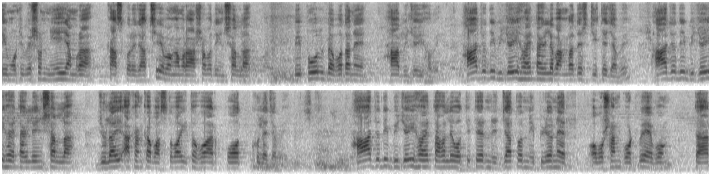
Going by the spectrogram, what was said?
এই মোটিভেশন নিয়েই আমরা কাজ করে যাচ্ছি এবং আমরা আশাবাদী ইনশাল্লাহ বিপুল ব্যবধানে হা বিজয়ী হবে। হা যদি বিজয়ী হয় তাহলে বাংলাদেশ জিতে যাবে। হা যদি বিজয়ী হয় তাহলে ইনশাল্লাহ জুলাই আকাঙ্ক্ষা বাস্তবায়িত হওয়ার পথ খুলে যাবে। হা যদি বিজয়ী হয় তাহলে অতীতের নির্যাতন নিপীড়নের অবসান ঘটবে এবং তার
